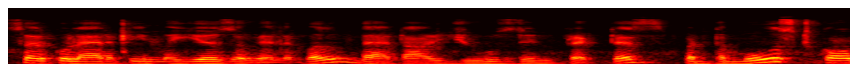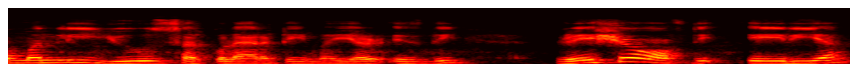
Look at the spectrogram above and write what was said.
circularity measures available that are used in practice but the most commonly used circularity measure is the ratio of the area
